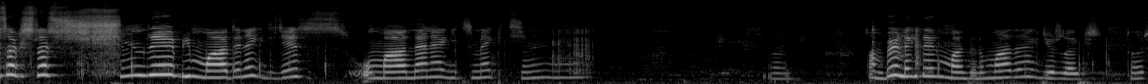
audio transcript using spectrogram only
Neyse arkadaşlar şimdi bir madene gideceğiz. O madene gitmek için Evet. Tamam böyle gidelim madene. Madene gidiyoruz arkadaşlar.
